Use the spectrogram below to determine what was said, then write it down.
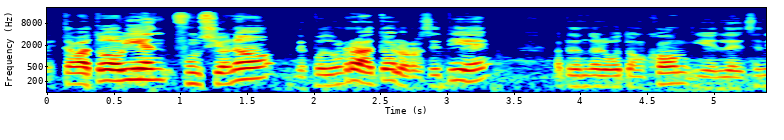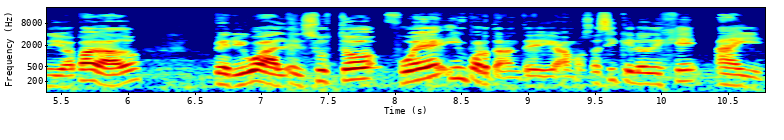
estaba todo bien, funcionó, después de un rato lo reseteé, apretando el botón home y el encendido apagado, pero igual, el susto fue importante, digamos, así que lo dejé ahí.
